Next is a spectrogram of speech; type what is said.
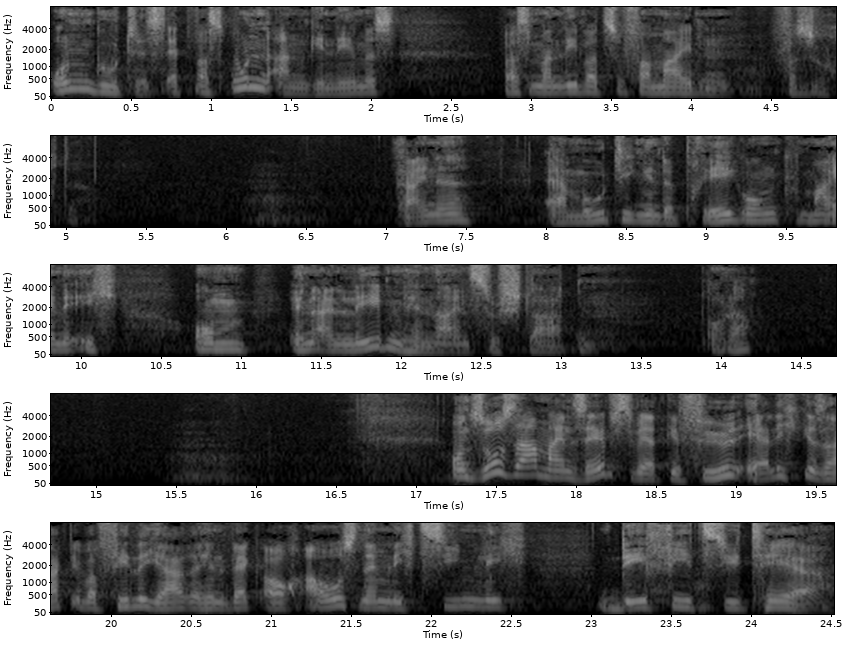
Ungutes, etwas Unangenehmes, was man lieber zu vermeiden versuchte. Keine ermutigende Prägung, meine ich, um in ein Leben hineinzustarten, oder? Und so sah mein Selbstwertgefühl, ehrlich gesagt, über viele Jahre hinweg auch aus, nämlich ziemlich defizitär.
